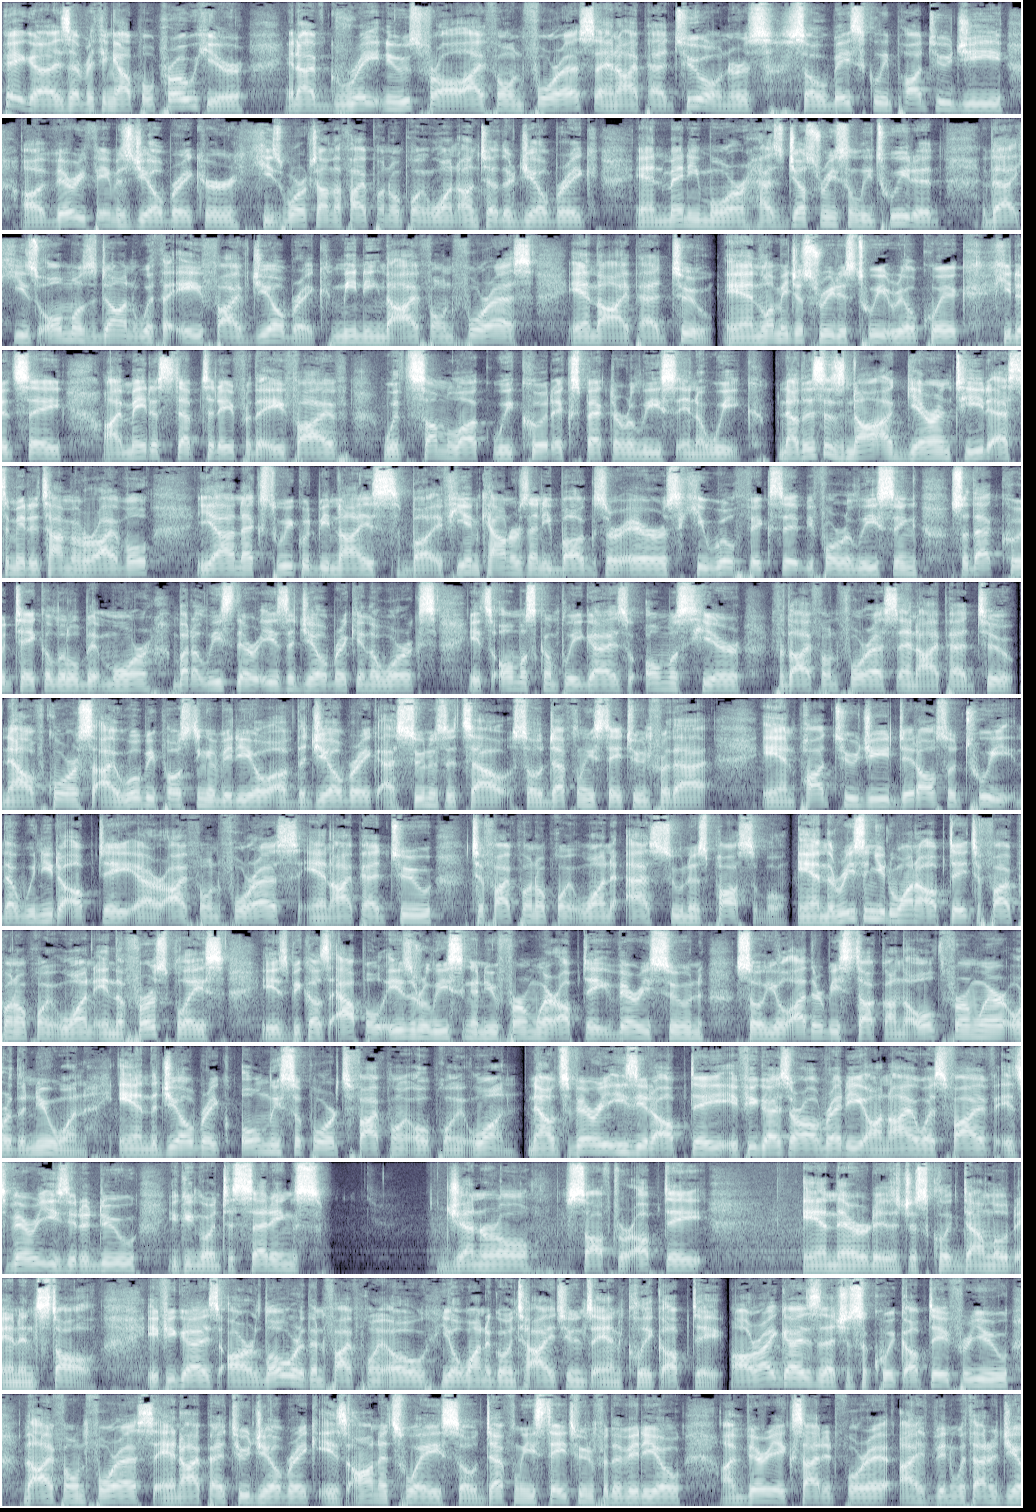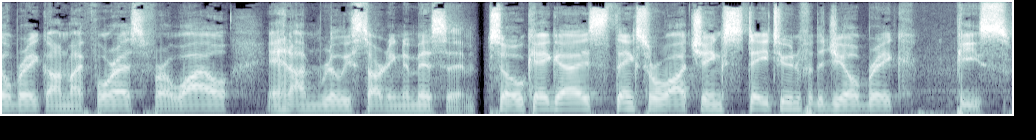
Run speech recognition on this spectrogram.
Hey guys, Everything Apple Pro here, and I have great news for all iPhone 4S and iPad 2 owners. So basically, Pod2G, a very famous jailbreaker, he's worked on the 5.0.1 untethered jailbreak and many more, has just recently tweeted that he's almost done with the A5 jailbreak, meaning the iPhone 4S and the iPad 2. And let me just read his tweet real quick. He did say, I made a step today for the A5. With some luck, we could expect a release in a week. Now, this is not a guarantee guaranteed estimated time of arrival. Yeah, next week would be nice, but if he encounters any bugs or errors, he will fix it before releasing, so that could take a little bit more, but at least there is a jailbreak in the works. It's almost complete, guys, almost here for the iPhone 4S and iPad 2. Now, of course, I will be posting a video of the jailbreak as soon as it's out, so definitely stay tuned for that. And Pod2G did also tweet that we need to update our iPhone 4S and iPad 2 to 5.0.1 as soon as possible. And the reason you'd want to update to 5.0.1 in the first place is because Apple is releasing a new firmware update very soon, so you'll either be stuck on the old firmware or the new one, and the jailbreak only supports 5.0.1. Now it's very easy to update. If you guys are already on iOS 5, it's very easy to do. You can go into settings, general, software update, and there it is. Just click download and install. If you guys are lower than 5.0 you'll want to go into iTunes and click update. Alright guys that's just a quick update for you. The iPhone 4s and iPad 2 jailbreak is on its way so definitely stay tuned for the video. I'm very excited for it. I've been without a jailbreak on my 4s for a while and I'm really starting to miss it. So okay guys thanks for watching. Stay tuned for the jailbreak. Peace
